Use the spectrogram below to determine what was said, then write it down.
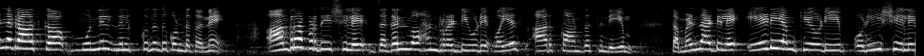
എന്ന ടാസ്ക് മുന്നിൽ നിൽക്കുന്നത് കൊണ്ട് തന്നെ ആന്ധ്രാപ്രദേശിലെ ജഗൻമോഹൻ റെഡ്ഡിയുടെ വൈ എസ് ആർ കോൺഗ്രസിന്റെയും തമിഴ്നാട്ടിലെ എ ഡി എം കെയുടെയും ഒഡീഷയിലെ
